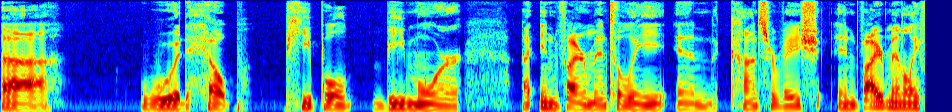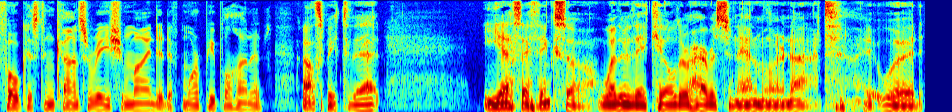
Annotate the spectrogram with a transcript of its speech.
uh, would help people be more uh, environmentally and conservation environmentally focused and conservation minded if more people hunted? I'll speak to that. Yes, I think so. Whether they killed or harvested an animal or not, it would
